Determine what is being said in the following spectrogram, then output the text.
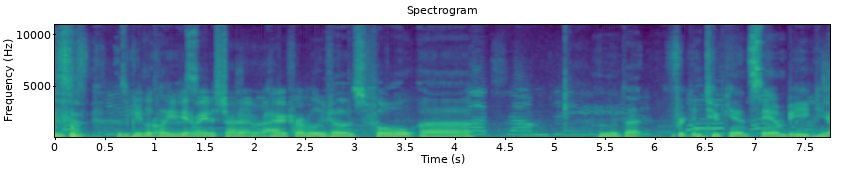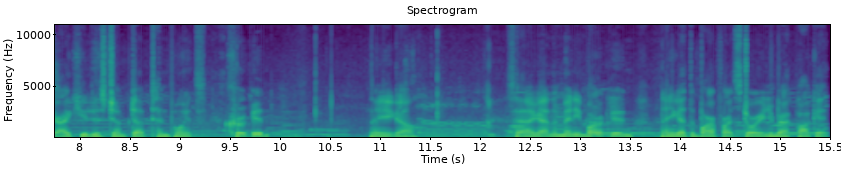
this is. This is you good look like you're getting ready to start an Irish Revolution. Goes full. Uh, what that freaking toucan Sam beak. Your IQ just jumped up ten points. Crooked. There you go. So I got in a mini bar. Crooked. Now you got the bar fart story in your back pocket.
